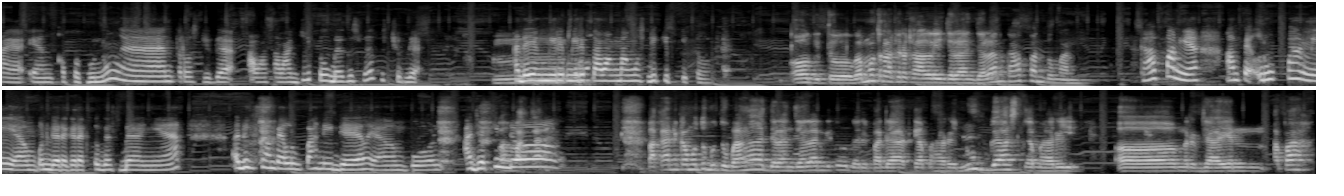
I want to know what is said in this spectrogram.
kayak yang ke pegunungan, terus juga sawah-sawah gitu, bagus-bagus juga. Hmm, Ada yang mirip-mirip Tawangmangu sedikit gitu. Oh gitu. Kamu terakhir kali jalan-jalan kapan tuh man? Kapan ya? Sampai lupa nih, ya ampun gara-gara tugas banyak. Aduh, sampai lupa nih Del, ya ampun. Ajakin dong. Makanya kamu tuh butuh banget jalan-jalan gitu daripada tiap hari nugas, tiap hari eh, ngerjain apa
